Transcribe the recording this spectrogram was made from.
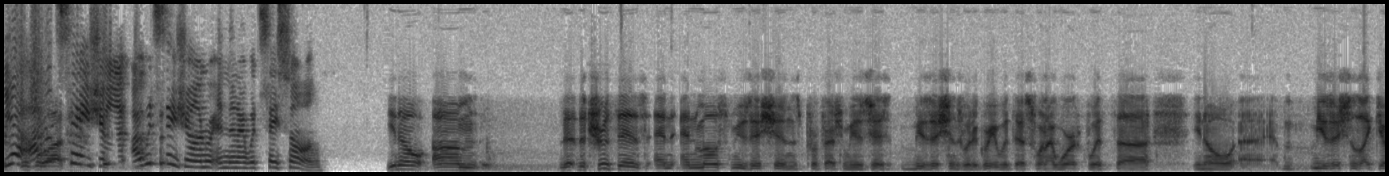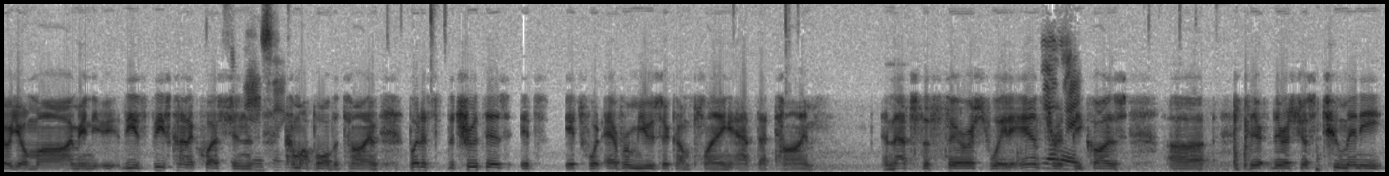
yeah, I would say genre. I would say genre, and then I would say song. You know, um, the, the truth is, and, and most musicians, professional music, musicians would agree with this. When I work with, uh, you know, uh, musicians like Yo Yo Ma, I mean, these these kind of questions Amazing. come up all the time. But it's the truth is, it's it's whatever music I'm playing at that time, and that's the fairest way to answer it because uh, there there's just too many.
